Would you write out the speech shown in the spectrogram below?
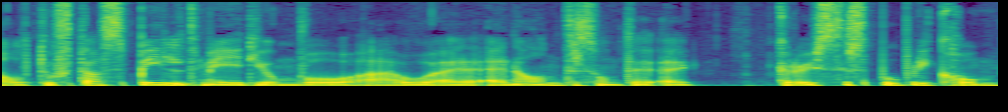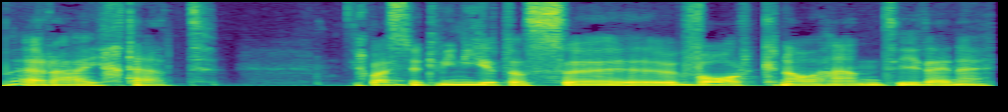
halt auf das Bildmedium, wo auch äh, ein anderes und ein grösseres Publikum erreicht hat. Ich weiß nicht, wie ihr das äh, wahrgenommen habt in diesen...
